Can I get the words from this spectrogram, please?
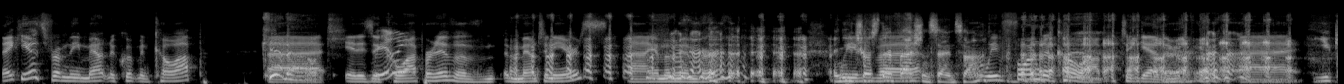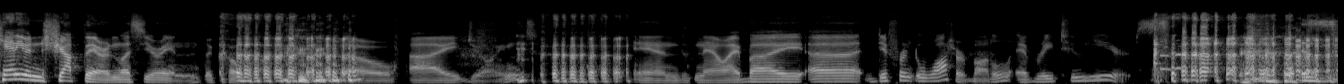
Thank you. It's from the Mountain Equipment Co-op. Get Uh, out. It is a Really? cooperative of mountaineers. I am a member. and you We've, trust their uh, fashion sense, huh? We've formed a co-op together. You can't even shop there unless you're in the co-op. so I joined, and now I buy a different water bottle every two years. As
